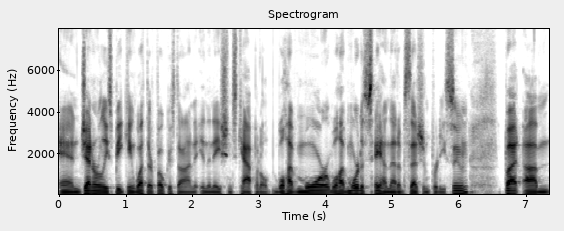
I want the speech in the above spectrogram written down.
and generally speaking, what they're focused on in the nation's capital. We'll have more. We'll have more to say on that obsession pretty soon, but. Um,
